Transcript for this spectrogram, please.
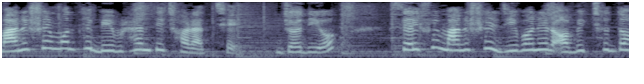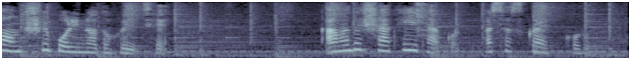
মানুষের মধ্যে বিভ্রান্তি ছড়াচ্ছে, যদিও সেলফি মানুষের জীবনের অবিচ্ছেদ্য অংশে পরিণত হয়েছে। আমাদের সাথেই থাকুন আর সাবস্ক্রাইব করুন।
